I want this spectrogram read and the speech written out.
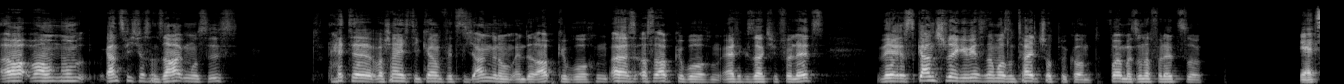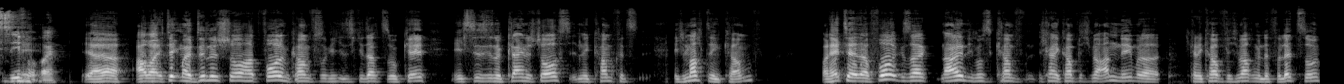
aber man, ganz wichtig, was man sagen muss, ist, hätte er wahrscheinlich den Kampf jetzt nicht angenommen, Ende abgebrochen, äh, also abgebrochen. Er hätte gesagt, ich bin verletzt, wäre es ganz schwer gewesen, dass man so einen Title-Shot bekommt. Vor allem bei so einer Verletzung. Ja, jetzt ist eh vorbei. Ja, ja, aber ich denke mal, Dillashaw hat vor dem Kampf so sich gedacht, so, okay, ich sehe hier eine kleine Chance in den Kampf jetzt, ich mach den Kampf. Weil hätte er davor gesagt, nein, ich muss den Kampf, ich kann den Kampf nicht mehr annehmen oder ich kann den Kampf nicht machen mit der Verletzung,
